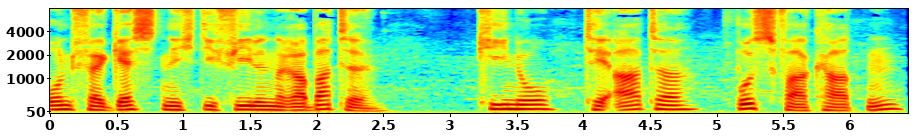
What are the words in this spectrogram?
Und vergesst nicht die vielen Rabatte. Kino, Theater, Busfahrkarten,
